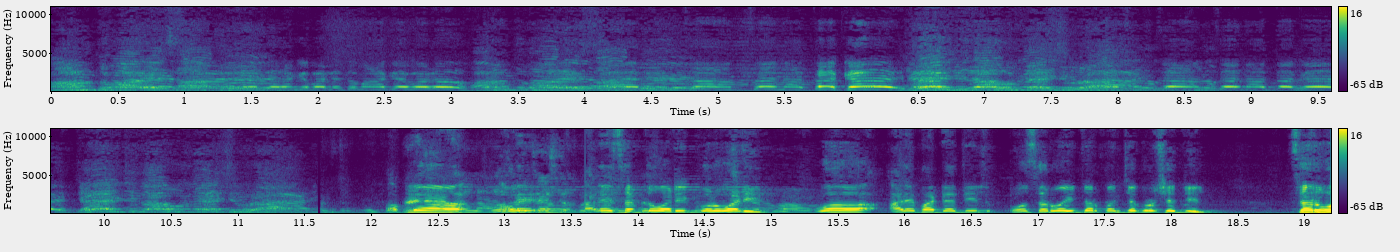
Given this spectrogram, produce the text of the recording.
हम तुम्हारे साथ हैं तरंगे पाटिल तुम आगे बढ़ो हम तुम्हारे साथ हैं आमचा नाटक है जय जिजाऊ जय शिवराय तुमचा आमचा नाटक है जय जिजाऊ जय शिवराय आपल्या आळे संतवाडी कोळवाडी व आळे फाट्यातील व सर्व इतर पंचक्रोशीतील सर्व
